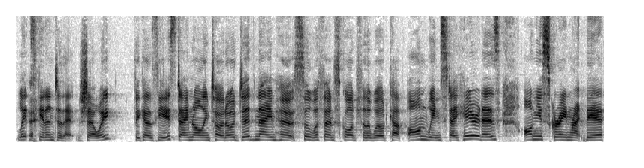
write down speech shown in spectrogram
let's get into that, shall we? Because yes, Dame Noeline Taurua did name her Silver Fern squad for the World Cup on Wednesday. Here it is on your screen right there.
